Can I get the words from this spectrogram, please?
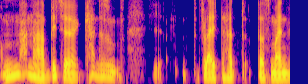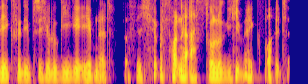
oh Mama, bitte, kann das, vielleicht hat das meinen Weg für die Psychologie geebnet, dass ich von der Astrologie weg wollte.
